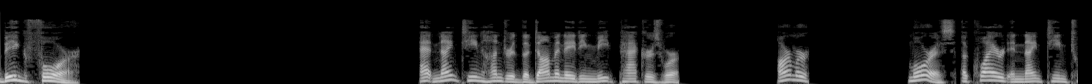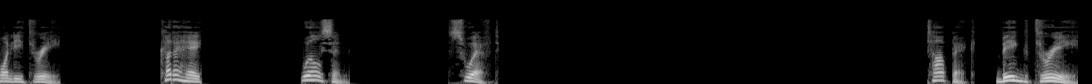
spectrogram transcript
Big Four. At 1900 the dominating meat packers were Armour Morris acquired in 1923 Cudahy Wilson Swift. Topic: Big Three.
